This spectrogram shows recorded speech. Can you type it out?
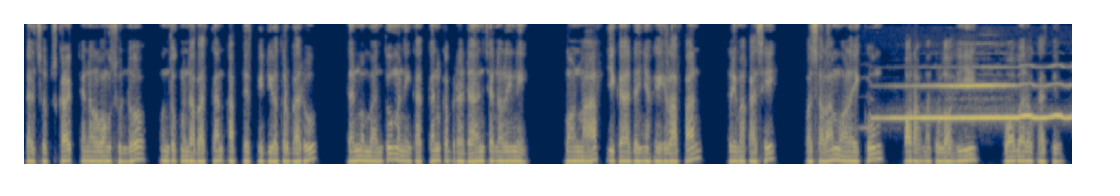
dan subscribe channel Wong Sundo untuk mendapatkan update video terbaru dan membantu meningkatkan keberadaan channel ini. Mohon maaf jika adanya kehilafan. Terima kasih. Wassalamualaikum warahmatullahi wabarakatuh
